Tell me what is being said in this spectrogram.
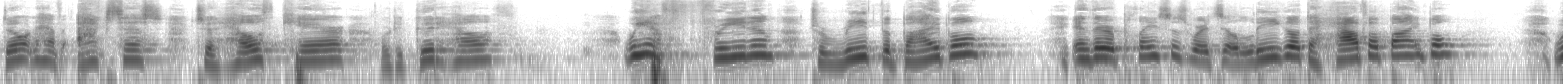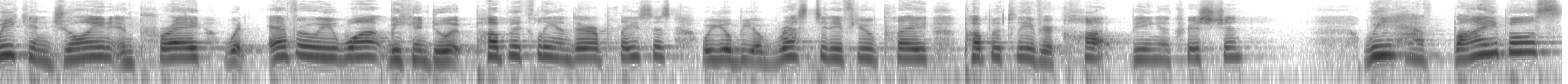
don't have access to health care or to good health? We have freedom to read the Bible, and there are places where it's illegal to have a Bible. We can join and pray whenever we want. We can do it publicly, and there are places where you'll be arrested if you pray publicly, if you're caught being a Christian. We have Bibles,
